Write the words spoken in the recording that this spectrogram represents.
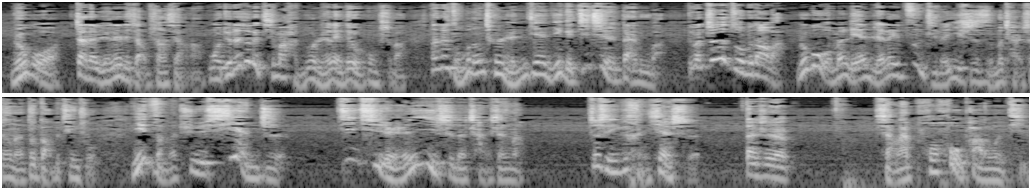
如果站在人类的角度上想啊，我觉得这个起码很多人类都有共识吧。但是总不能成人间你给机器人带路吧，对吧？这做不到吧？如果我们连人类自己的意识怎么产生的都搞不清楚，你怎么去限制？机器人意识的产生呢，这是一个很现实，但是想来颇后怕的问题。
